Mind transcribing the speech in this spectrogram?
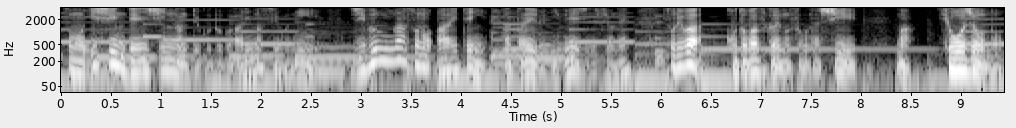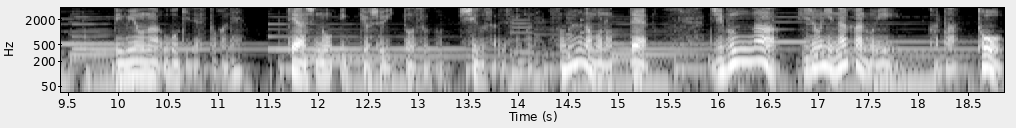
その維心伝心なんていう言葉ありますように自分がその相手に与えるイメージですよね。それは言葉遣いもそうだし、まあ、表情の微妙な動きですとかね手足の一挙手一投足仕草ですとかねそのようなものって自分が非常に仲のいい方と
